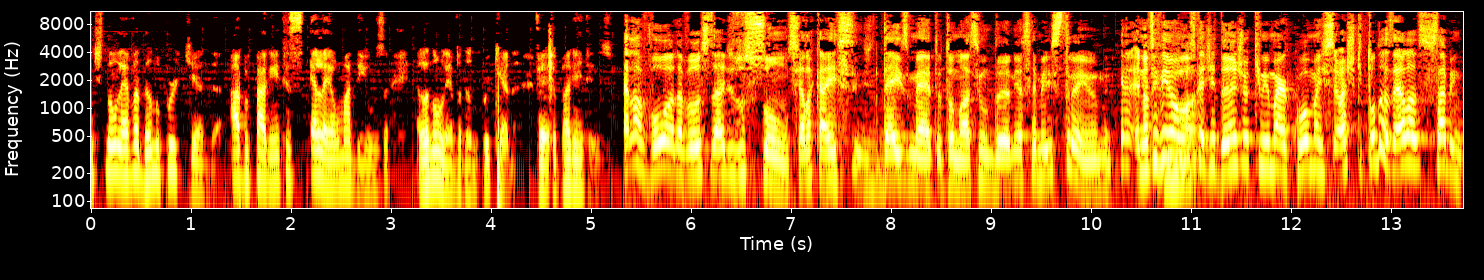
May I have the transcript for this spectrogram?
lente não leva dano por queda. Abre parênteses, ela é uma deusa. Ela não leva dano por queda. Fecha parênteses. Ela voa na velocidade do som. Se ela caísse de 10 metros e tomasse um dano, ia ser meio estranho, né? Eu não teve nenhuma música de dungeon que me marcou, mas eu acho que todas elas, sabem,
